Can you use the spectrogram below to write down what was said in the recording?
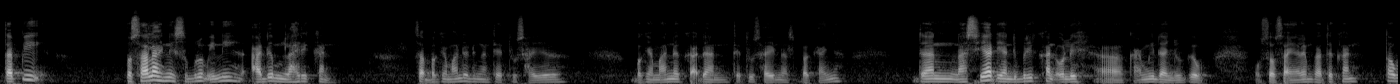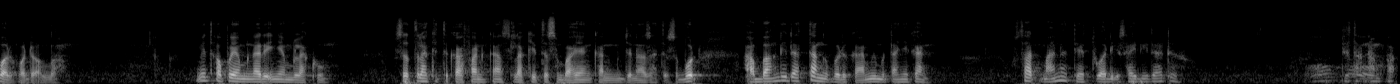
Tetapi pesalah ini sebelum ini ada melahirkan sebab bagaimana dengan tattoo saya, bagaimana keadaan tattoo saya dan sebagainya. Dan nasihat yang diberikan oleh kami dan juga Ustaz Sa'id Alim katakan, taubat kepada Allah. Minta apa yang menariknya yang berlaku setelah kita kafankan, setelah kita sembahyangkan jenazah tersebut, abang dia datang kepada kami bertanyakan, Ustaz, mana tattoo adik saya di dada? Oh, dia tak nampak.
